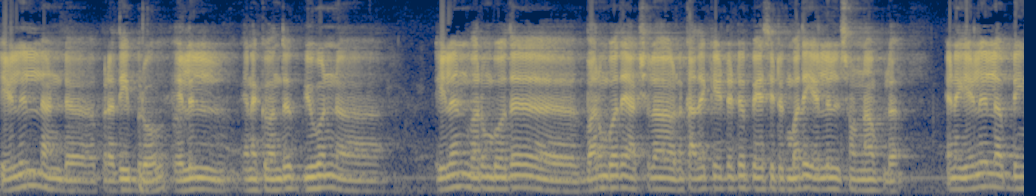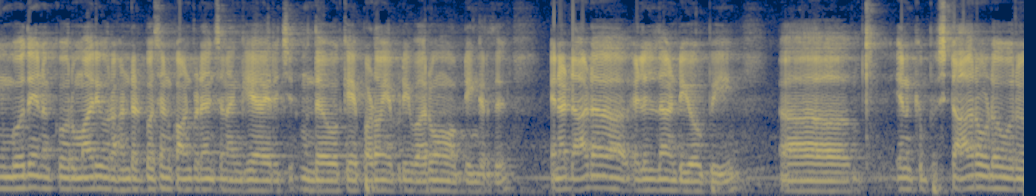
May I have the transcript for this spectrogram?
எழில் அண்ட் uh, பிரதீப் ப்ரோ எழில் எனக்கு வந்து யுவன் uh, இளன் வரும்போது வரும்போதே ஆக்சுவலாக கதை கேட்டுட்டு பேசிட்டு இருக்கும்போது எழில் சொன்னாப்புல எனக்கு எழில் அப்படிங்கும்போது எனக்கு ஒரு மாதிரி ஒரு ஹண்ட்ரட் பர்சன்ட் கான்ஃபிடென்ஸ் எனக்கு அங்கேயே ஆயிடுச்சு இந்த ஓகே படம் எப்படி வரும் அப்படிங்கிறது. ஏன்னா டாடா எழில் தான் டிஓபி எனக்கு ஸ்டாரோட ஒரு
